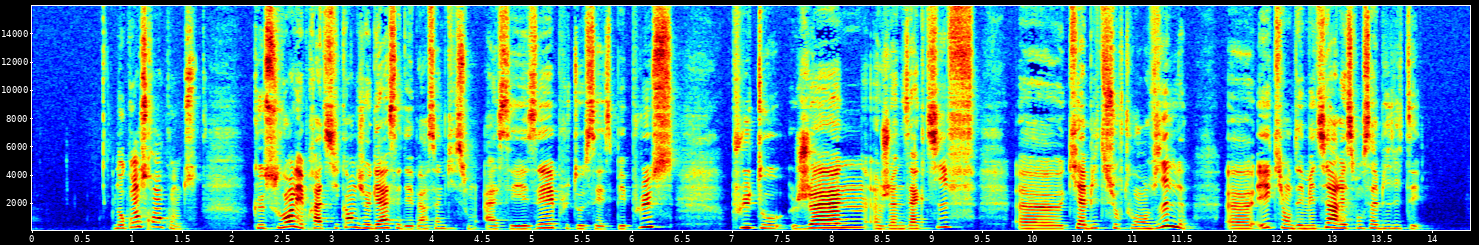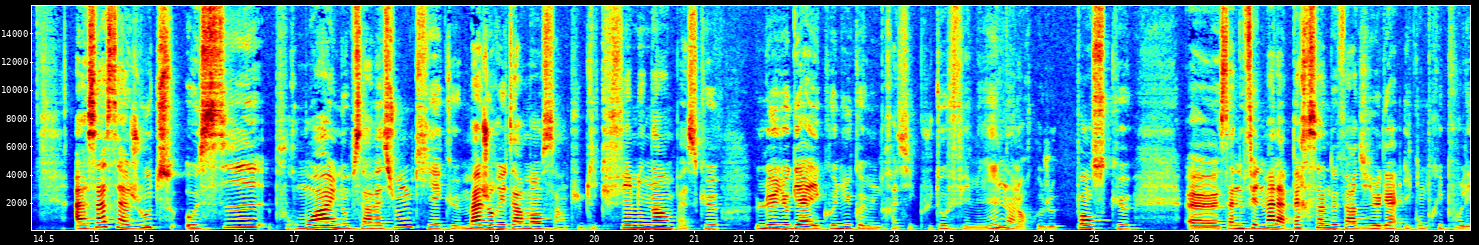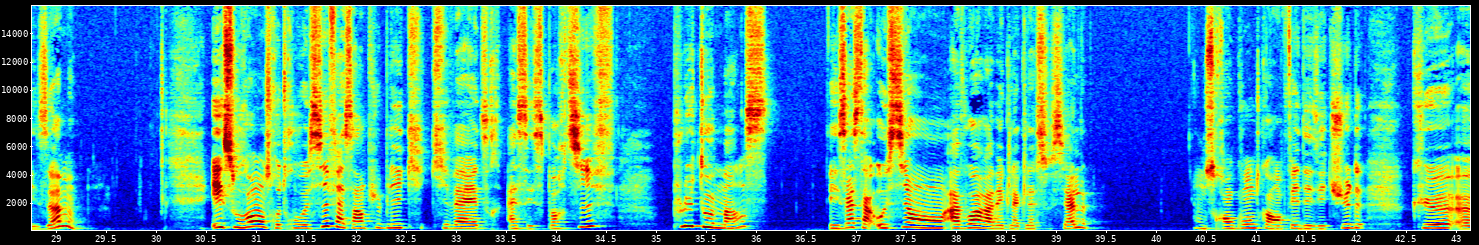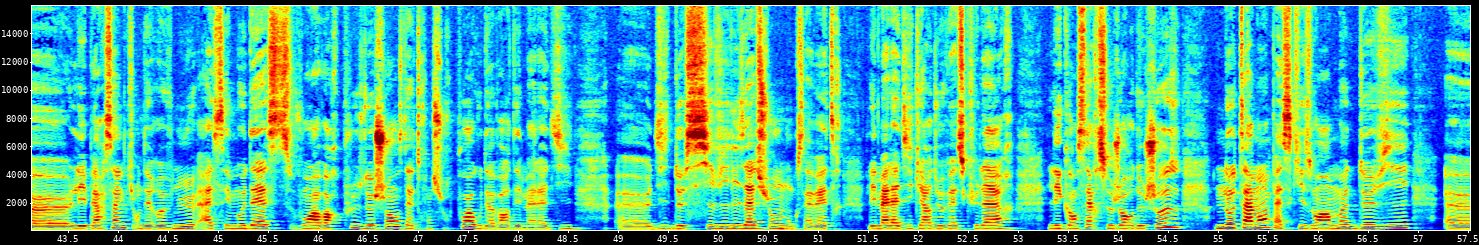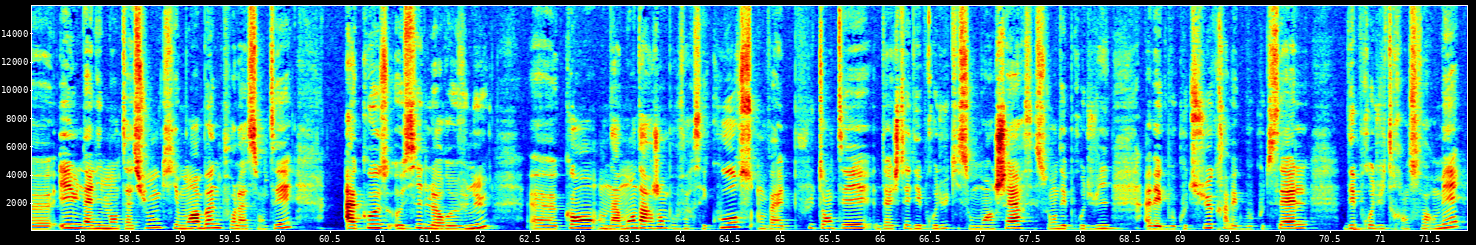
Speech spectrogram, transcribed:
Donc on se rend compte que souvent les pratiquants de yoga, c'est des personnes qui sont assez aisées, plutôt CSP, plutôt jeunes, jeunes actifs, euh, qui habitent surtout en ville et qui ont des métiers à responsabilité. À ça s'ajoute aussi pour moi une observation qui est que majoritairement c'est un public féminin parce que le yoga est connu comme une pratique plutôt féminine alors que je pense que euh, ça ne fait de mal à personne de faire du yoga y compris pour les hommes. Et souvent on se retrouve aussi face à un public qui va être assez sportif, plutôt mince et ça ça a aussi à voir avec la classe sociale. On se rend compte quand on fait des études que euh, les personnes qui ont des revenus assez modestes vont avoir plus de chances d'être en surpoids ou d'avoir des maladies euh, dites de civilisation. Donc ça va être les maladies cardiovasculaires, les cancers, ce genre de choses, notamment parce qu'ils ont un mode de vie euh, et une alimentation qui est moins bonne pour la santé à cause aussi de leurs revenus. quand on a moins d'argent pour faire ses courses, on va être plus tenté d'acheter des produits qui sont moins chers. C'est souvent des produits avec beaucoup de sucre, avec beaucoup de sel, des produits transformés.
